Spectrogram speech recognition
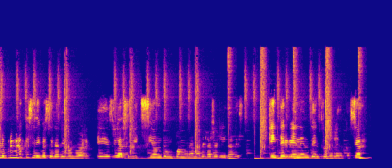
lo primero que se debe hacer al evaluar es la selección de un panorama de las realidades que intervienen dentro de la educación.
